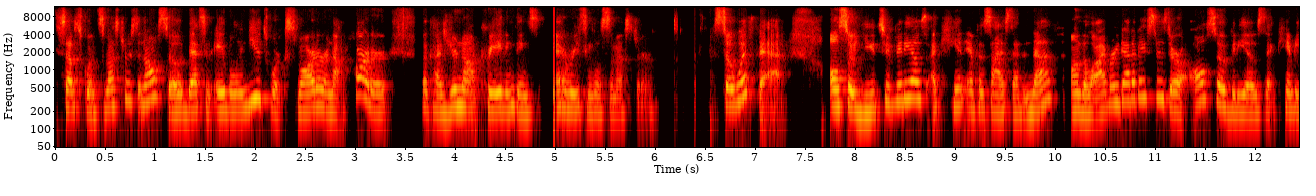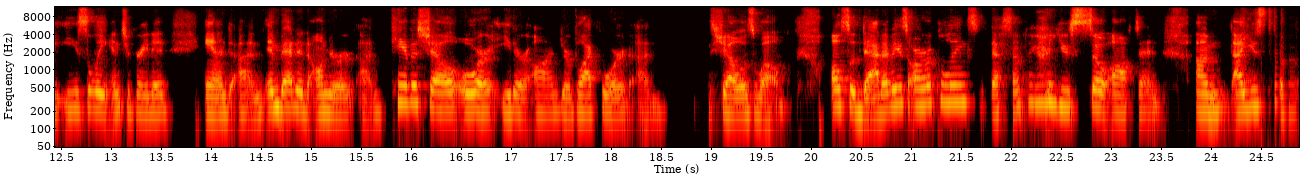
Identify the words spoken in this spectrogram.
subsequent semesters. And also that's enabling you to work smarter and not harder because you're not creating things every single semester. So with that, also YouTube videos, I can't emphasize that enough. On the library databases, there are also videos that can be easily integrated and um, embedded on your um, Canvas shell or either on your Blackboard um, shell as well. Also database article links, that's something I use so often. Um, I use the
